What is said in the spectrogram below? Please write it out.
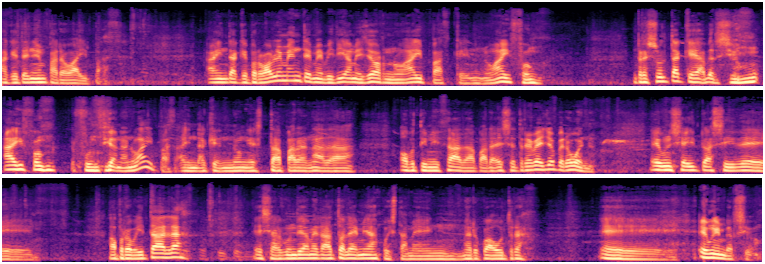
a que teñen para o iPad. Aínda que probablemente me viría mellor no iPad que no iPhone, resulta que a versión iPhone funciona no iPad, aínda que non está para nada optimizada para ese trebello, pero bueno, é un xeito así de aproveitala e se algún día me dá tolemia, pois tamén merco a outra. Eh, é unha inversión.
